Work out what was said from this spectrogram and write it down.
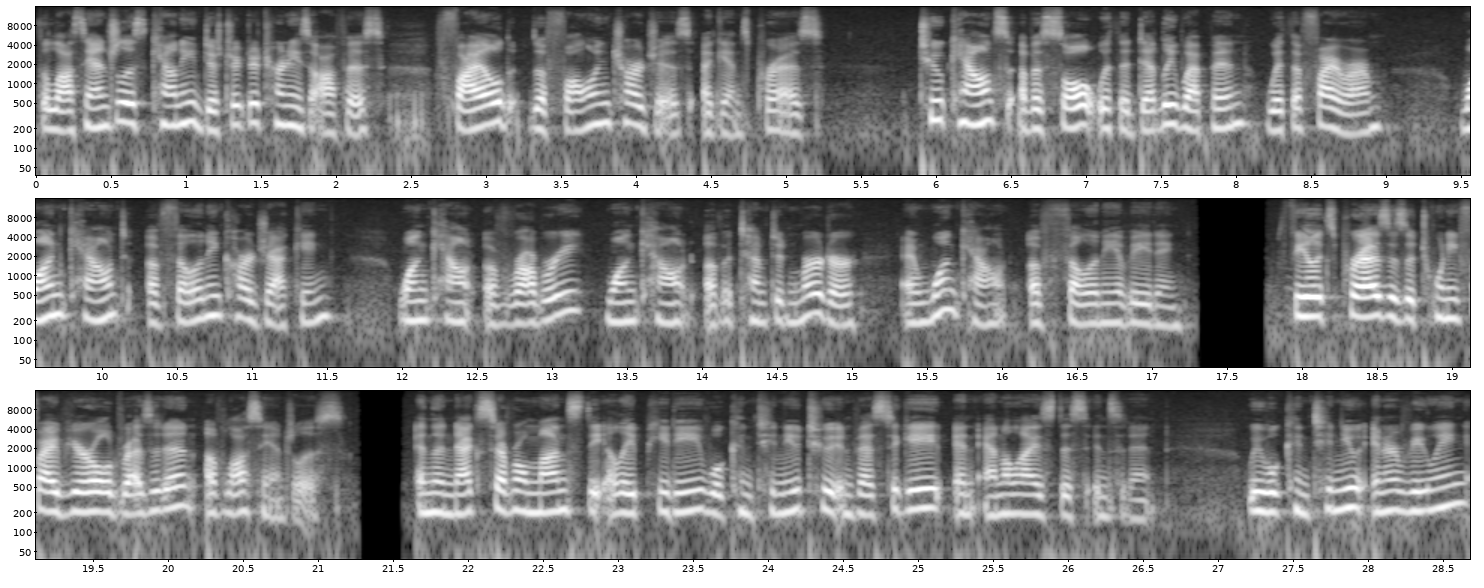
the Los Angeles County District Attorney's Office filed the following charges against Perez two counts of assault with a deadly weapon with a firearm, one count of felony carjacking, one count of robbery, one count of attempted murder, and one count of felony evading. Felix Perez is a 25 year old resident of Los Angeles. In the next several months, the LAPD will continue to investigate and analyze this incident. We will continue interviewing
